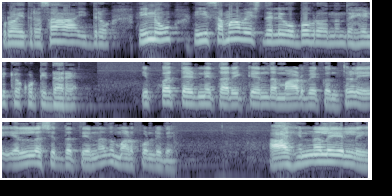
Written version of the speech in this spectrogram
ಪುರೋಹಿತರು ಸಹ ಇದ್ರು. ಇನ್ನು ಈ ಸಮಾವೇಶದಲ್ಲಿ ಒಬ್ಬೊಬ್ಬರು ಒಂದೊಂದು ಹೇಳಿಕೆ ಕೊಟ್ಟಿದ್ದಾರೆ. ಇಪ್ಪತ್ತೆರಡನೇ ತಾರೀಕಿನಿಂದ ಮಾಡಬೇಕು ಅಂತೇಳಿ ಎಲ್ಲ ಸಿದ್ಧತೆಯನ್ನು ಅದು ಮಾಡಿಕೊಂಡಿದೆ. ಆ ಹಿನ್ನೆಲೆಯಲ್ಲಿ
